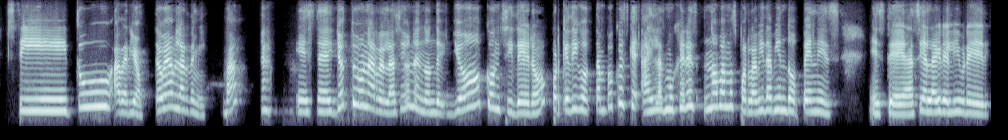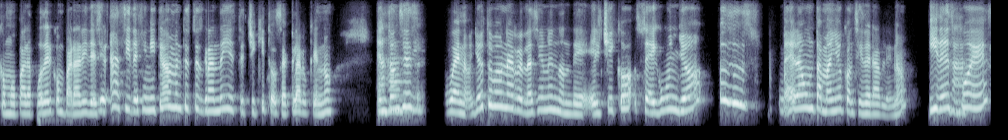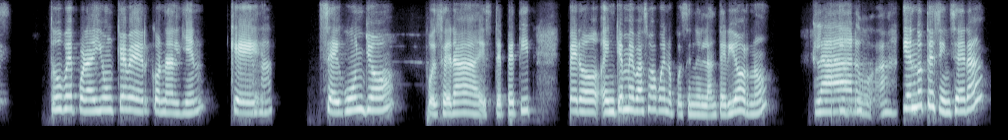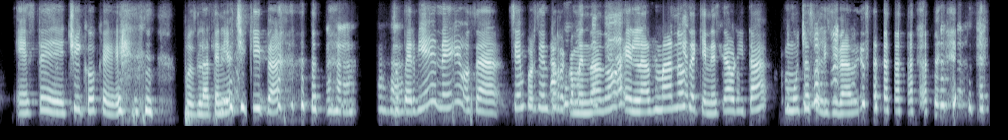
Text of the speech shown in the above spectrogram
si tú, a ver, yo, te voy a hablar de mí, ¿va? Este, yo tuve una relación en donde yo considero, porque digo, tampoco es que, ay, las mujeres no vamos por la vida viendo penes, este, así al aire libre, como para poder comparar y decir, ah, sí, definitivamente este es grande y este chiquito, o sea, claro que no. Entonces, bueno, yo tuve una relación en donde el chico, según yo, pues era un tamaño considerable, ¿no? Y después tuve por ahí un que ver con alguien que, según yo, pues era este petit, pero ¿en qué me baso? Ah, bueno, pues en el anterior, ¿no? Claro. Siéndote sincera, este chico que pues la tenía chiquita, súper bien, ¿eh? O sea, 100% recomendado en las manos de quien esté ahorita. Muchas felicidades.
